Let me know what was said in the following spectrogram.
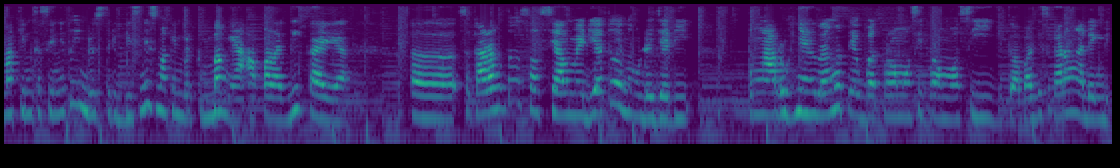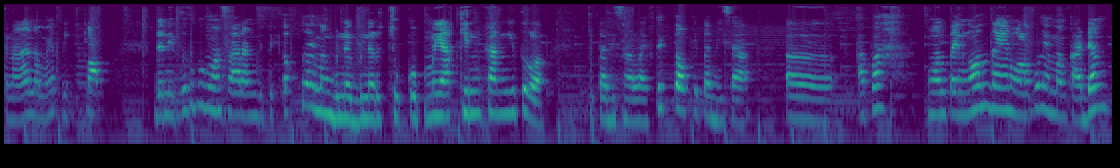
makin ke sini tuh industri bisnis makin berkembang ya. Apalagi kayak uh, sekarang tuh sosial media tuh emang udah jadi pengaruhnya banget ya buat promosi-promosi gitu. Apalagi sekarang ada yang dikenal namanya TikTok. Dan itu tuh pemasaran di TikTok tuh emang bener-bener cukup meyakinkan gitu loh. Kita bisa live TikTok kita bisa uh, apa ngonten-ngonten. Walaupun emang kadang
